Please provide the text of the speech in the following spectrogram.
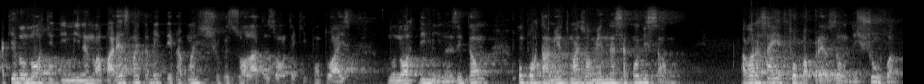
Aqui no norte de Minas não aparece, mas também teve algumas chuvas isoladas ontem aqui, pontuais, no norte de Minas. Então, comportamento mais ou menos nessa condição. Agora, se a gente for para a previsão de chuva,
